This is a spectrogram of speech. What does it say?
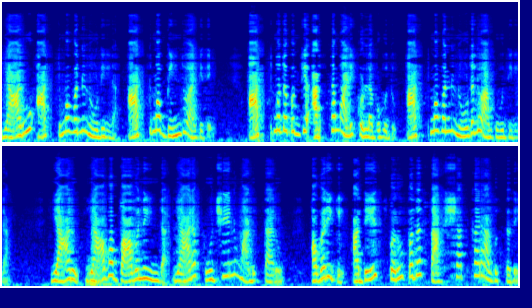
ಯಾರೂ ಆತ್ಮವನ್ನು ನೋಡಿಲ್ಲ. ಆತ್ಮ ಬಿಂದು ಆಗಿದೆ. ಆತ್ಮದ ಬಗ್ಗೆ ಅರ್ಥ ಮಾಡಿಕೊಳ್ಳಬಹುದು. ಆತ್ಮವನ್ನು ನೋಡಲು ಆಗುವುದಿಲ್ಲ. ಯಾರು ಯಾವ ಭಾವನೆಯಿಂದ ಯಾರ ಪೂಜೆಯನ್ನು ಮಾಡುತ್ತಾರೋ, ಅವರಿಗೆ ಅದೇ ಸ್ವರೂಪದ ಸಾಕ್ಷಾತ್ಕಾರ ಆಗುತ್ತದೆ.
